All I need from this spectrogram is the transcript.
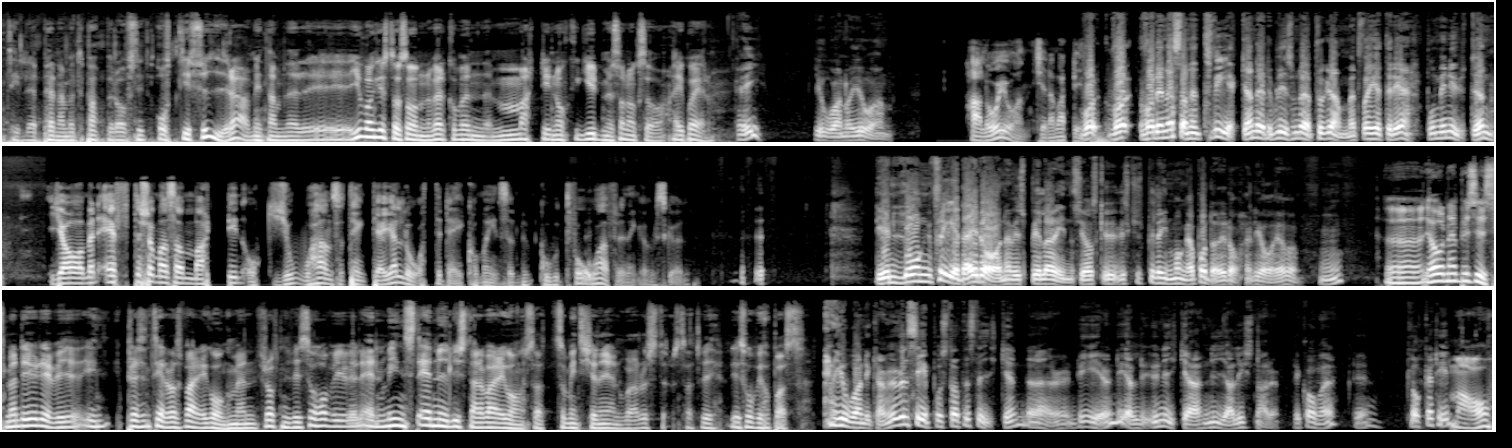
Välkommen till Penna möter papper avsnitt 84. Mitt namn är eh, Johan Gustafsson. Välkommen Martin och Gudmundsson också. Hej på er. Hej Johan och Johan. Hallå Johan, tjena Martin. Var, var, var det nästan en tvekan där? Det blir som det här programmet, vad heter det? På minuten? Ja, men eftersom man sa Martin och Johan så tänkte jag jag låter dig komma in som god tvåa för en gångs skull. Det är en lång fredag idag när vi spelar in, så jag ska, vi ska spela in många poddar idag. Eller ja, jag mm. Uh, ja, nej precis, men det är ju det vi presenterar oss varje gång. Men förhoppningsvis så har vi väl en, minst en ny lyssnare varje gång så att, som inte känner igen våra röster. Så att vi, det är så vi hoppas. Johan, det kan vi väl se på statistiken. Det, där. det är en del unika nya lyssnare. Det kommer, det plockar till. Ja.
